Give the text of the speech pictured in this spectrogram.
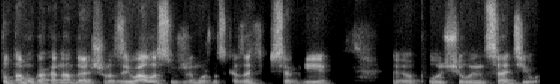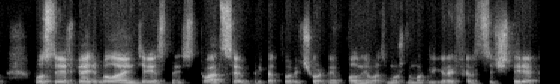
по тому, как она дальше развивалась, уже, можно сказать, Сергей получил инициативу. После f5 была интересная ситуация, при которой черные вполне возможно могли играть ферзь c4,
